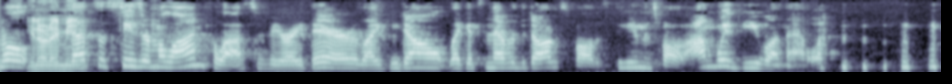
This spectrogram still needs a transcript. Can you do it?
Well, You know what I mean? That's a Cesar Millan philosophy right there. Like you don't like it's never the dog's fault; it's the human's fault. I'm with you on that one.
